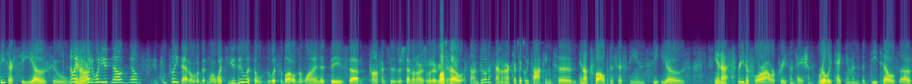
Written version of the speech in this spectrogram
these are CEOs who No, wait you a know, minute. What, what do you no no? Complete that a little bit more. What do you do with the with the bottles of wine at these um, conferences or seminars or whatever? Well, so so I'm doing a seminar, typically talking to you know 12 to 15 CEOs in a three to four hour presentation, really taking them into the details of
